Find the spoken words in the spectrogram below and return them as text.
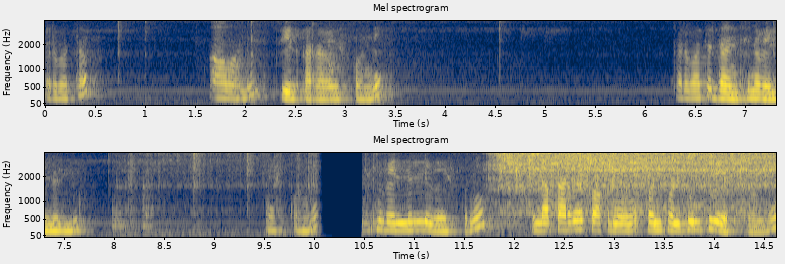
తర్వాత ఆవాలు జీలకర్ర వేసుకోండి. తర్వాత దంచిన వెల్లుల్లి వేసుకోండి. దంచిన వెల్లుల్లి వేసుకొని ఇలా కరివేపాకుని కొంచెం తుంచి వేసుకోండి.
